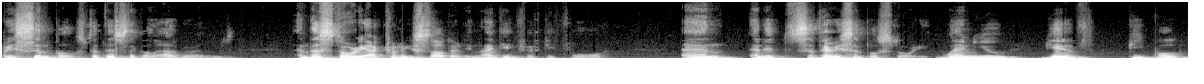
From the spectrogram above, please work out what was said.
very, simple statistical algorithms. And this story actually started in 1954. And, and it's a very simple story. When you give people,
